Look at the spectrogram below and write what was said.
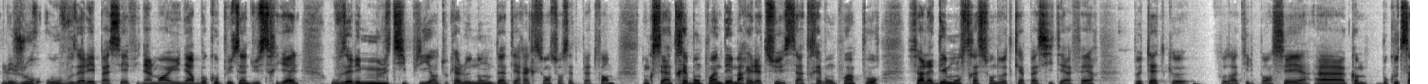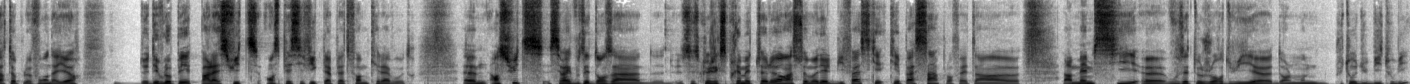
le jour où vous allez passer finalement à une ère beaucoup plus industrielle, où vous allez multiplier en tout cas le nombre d'interactions sur cette plateforme. Donc c'est un très bon point de démarrer là-dessus, c'est un très bon point pour faire la démonstration de votre capacité à faire. Peut-être que faudra-t-il penser, euh, comme beaucoup de startups le font d'ailleurs, de développer par la suite en spécifique la plateforme qui est la vôtre. Euh, ensuite, c'est vrai que vous êtes dans un, c'est ce que j'exprimais tout à l'heure, hein, ce modèle BIFAS qui n'est pas simple en fait. Hein. Euh, alors même si vous êtes aujourd'hui dans le monde plutôt du B2B,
